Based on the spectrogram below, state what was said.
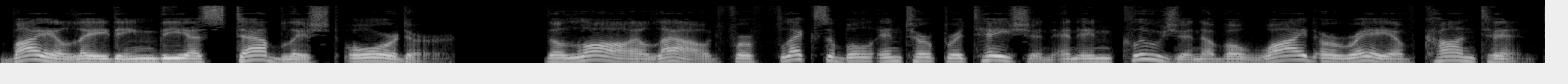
violating the established order. The law allowed for flexible interpretation and inclusion of a wide array of content.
